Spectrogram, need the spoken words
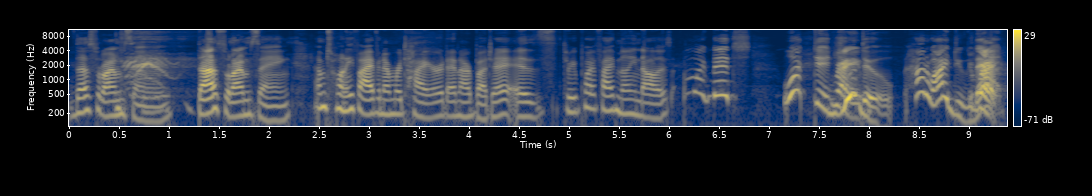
That's what I'm saying. That's what I'm saying. I'm 25 and I'm retired, and our budget is 3.5 million dollars. I'm like, bitch, what did you do? How do I do that?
